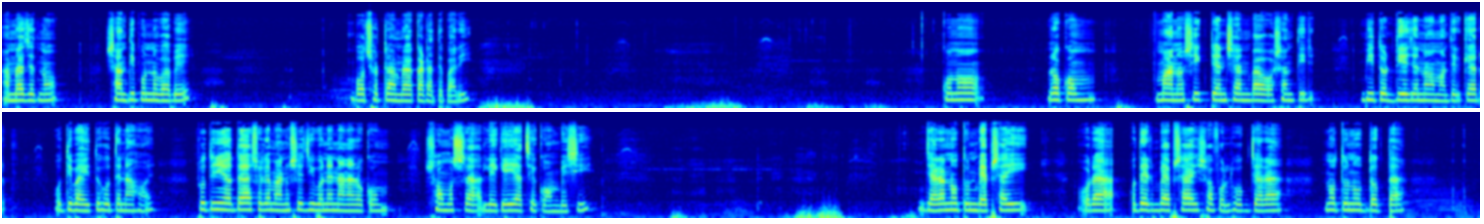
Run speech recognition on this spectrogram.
আমরা যেন শান্তিপূর্ণভাবে বছরটা আমরা কাটাতে পারি। কোনো রকম মানসিক টেনশন বা অশান্তির ভিতর দিয়ে যেন আমাদেরকে আর অতিবাহিত হতে না হয়। প্রতিনিয়ত আসলে মানুষের জীবনে নানা রকম সমস্যা লেগেই আছে কম বেশি। যারা নতুন ব্যবসায়ী, ওরা ওদের ব্যবসায় সফল হোক, যারা নতুন উদ্যোক্তা,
